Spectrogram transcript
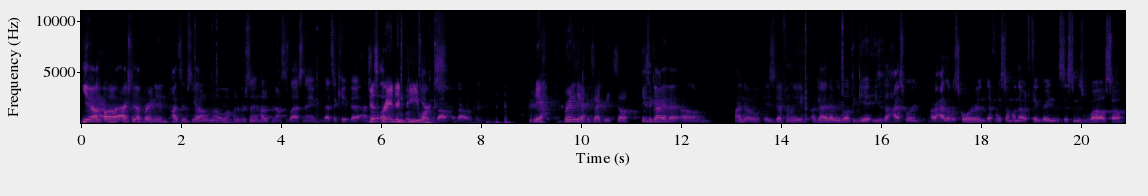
yeah, uh, actually, that Brandon Podziemski, I don't know 100% how to pronounce his last name. That's a kid that I know just Brandon P works. About, about yeah, Brandon. Yeah, exactly. So he's a guy that um, I know is definitely a guy that we'd love to get. He's a high scoring or high level scorer and definitely someone that would fit great into the system as well. So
